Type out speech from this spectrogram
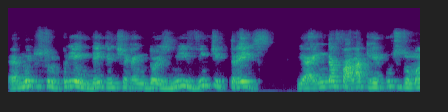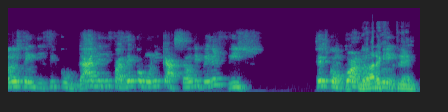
é muito surpreendente a gente chegar em 2023 e ainda falar que recursos humanos têm dificuldade de fazer comunicação de benefícios. Vocês concordam Pior comigo? É que tem.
